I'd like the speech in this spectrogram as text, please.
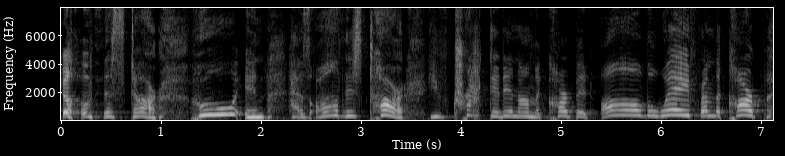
all this tar. Who in has all this tar? You've tracked it in on the carpet all the way from the carpet.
